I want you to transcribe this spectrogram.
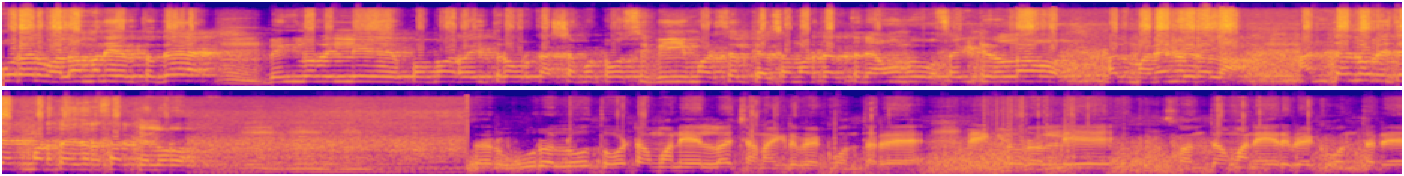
ಊರಲ್ಲಿ ಹೊಲ ಮನೆ ಇರ್ತದೆ ಬೆಂಗಳೂರಲ್ಲಿ ಪಾಪ ರೈತರು ಅವ್ರು ಕಷ್ಟಪಟ್ಟು ಓಸಿ ಬಿ ಮಾಡ್ಸಲ್ ಕೆಲಸ ಮಾಡ್ತಾ ಇರ್ತಾನೆ ಅವನು ಸೈಟ್ ಇರಲ್ಲ ಅಲ್ಲಿ ಮನೆನೂ ಇರಲ್ಲ. ಅಂತನೂ ರಿಜೆಕ್ಟ್ ಮಾಡ್ತಾ ಇದಾರೆ ಸರ್ ಕೆಲವರು. ಸರ್ ಊರಲ್ಲೂ ತೋಟ ಮನೆ ಎಲ್ಲ ಚೆನ್ನಾಗಿರ್ಬೇಕು ಅಂತಾರೆ. ಬೆಂಗಳೂರಲ್ಲಿ ಸ್ವಂತ ಮನೆ ಇರಬೇಕು ಅಂತಾರೆ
